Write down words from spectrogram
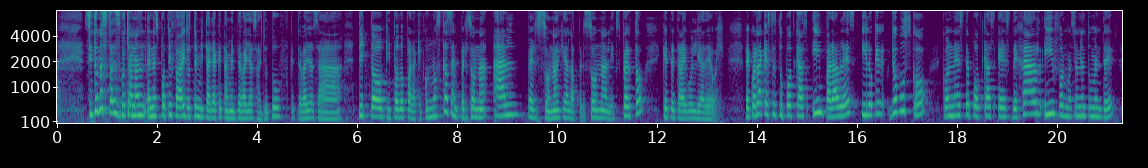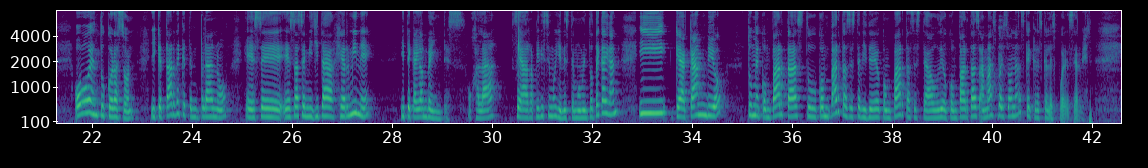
Si tú nos estás escuchando en, Spotify, yo te invitaría a que también te vayas a YouTube, que te vayas a TikTok y todo para que conozcas en persona al personaje, a la persona, al experto que te traigo el día de hoy. Recuerda que este es tu podcast Imparables y lo que yo busco con este podcast es dejar información en tu mente o en tu corazón y que tarde que temprano esa semillita germine y te caigan veintes. Ojalá sea rapidísimo y en este momento te caigan y que a cambio tú me compartas, tú compartas este video, compartas este audio, compartas a más personas que crees que les puede servir.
